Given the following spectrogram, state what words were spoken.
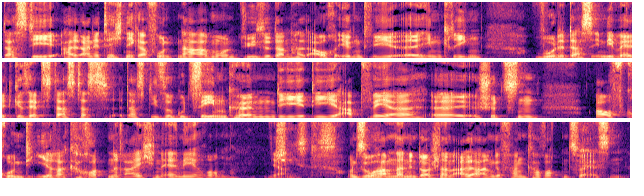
dass die halt eine Technik erfunden haben und diese dann halt auch irgendwie äh, hinkriegen, wurde das in die Welt gesetzt, dass das, dass die so gut sehen können, die die Abwehr äh, schützen aufgrund ihrer karottenreichen Ernährung. Ja. Jesus. Und so haben dann in Deutschland alle angefangen, Karotten zu essen.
